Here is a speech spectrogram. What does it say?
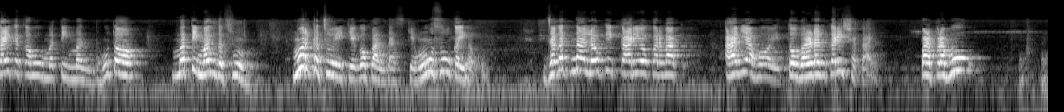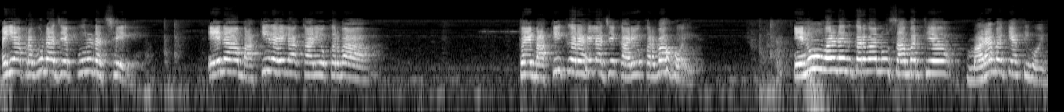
કંઈક કહું મતિ મંદ હું તો મતિ મંદ છું. મૂર્ખ છું કે ગોપાલદાસ કે હું શું કહી શકું? જગતના લૌકિક કાર્યો કરવા આવ્યા હોય તો વર્ણન કરી શકાય. પણ પ્રભુ, અહીંયા પ્રભુના જે પૂર્ણ છે, એના બાકી રહેલા કાર્યો કરવા, તો એ બાકી રહેલા જે કાર્યો કરવા હોય, એનું વર્ણન કરવાનું સામર્થ્ય મારામાં ક્યાંથી હોય?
